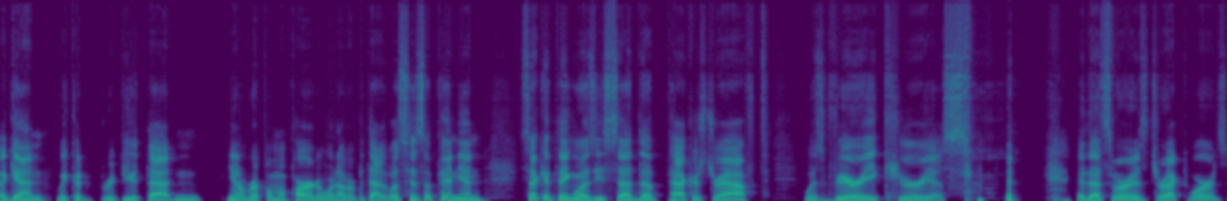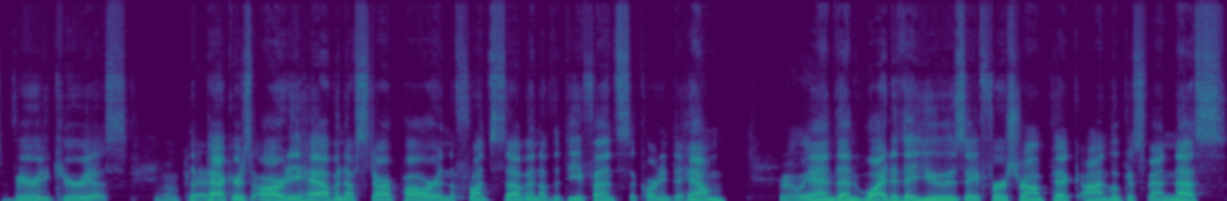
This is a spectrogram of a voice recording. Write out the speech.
again, we could rebuke that and you know, rip them apart or whatever, but that was his opinion. Second thing was he said the Packers draft was very curious. and that's where his direct words, very curious. Okay. The Packers already have enough star power in the front seven of the defense, according to him. really? And then why did they use a first round pick on Lucas Van Ness?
